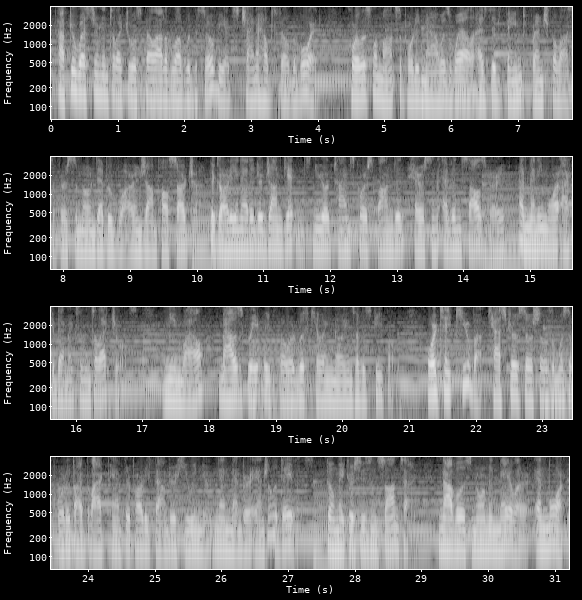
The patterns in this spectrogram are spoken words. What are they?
After Western intellectuals fell out of love with the Soviets, China helped fill the void. Corliss Lamont supported Mao as well, as did famed French philosophers Simone de Beauvoir and Jean Paul Sartre, The Guardian editor John Gittings, New York Times correspondent Harrison Evans Salisbury, and many more academics and intellectuals. Meanwhile, Mao's great leap forward was killing millions of his people. Or take Cuba. Castro's socialism was supported by Black Panther Party founder Huey Newton and member Angela Davis, filmmaker Susan Sontag, novelist Norman Mailer, and more.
